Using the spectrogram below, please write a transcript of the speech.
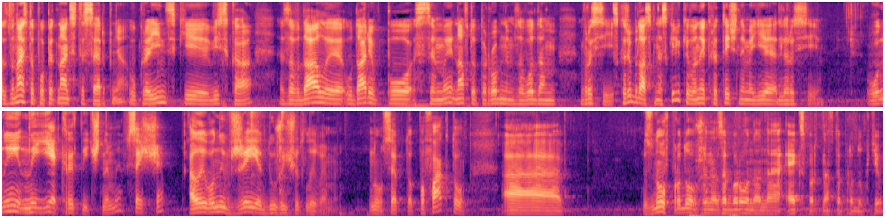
З 12 по 15 серпня українські війська завдали ударів по семи нафтопереробним заводам в Росії. Скажи, будь ласка, наскільки вони критичними є для Росії? Вони не є критичними все ще, але вони вже є дуже чутливими. Ну, себто, по факту, а, знов продовжена заборона на експорт нафтопродуктів.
